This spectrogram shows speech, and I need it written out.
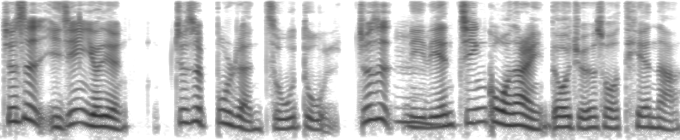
就是已经有点就是不忍卒睹，就是你连经过那里，你都会觉得说天哪，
